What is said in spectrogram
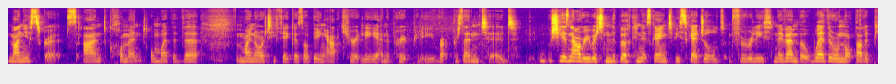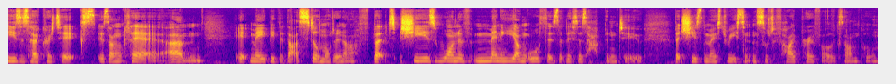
manuscripts and comment on whether the minority figures are being accurately and appropriately represented. She has now rewritten the book and it's going to be scheduled for release in November. Whether or not that appeases her critics is unclear. Um, it may be that that's still not enough. But she's one of many young authors that this has happened to, but she's the most recent and sort of high profile example.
